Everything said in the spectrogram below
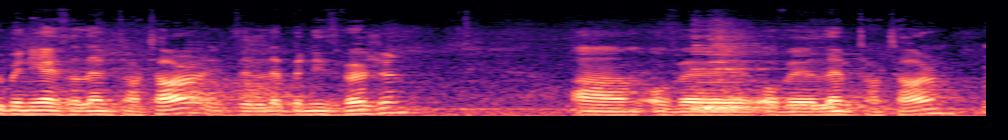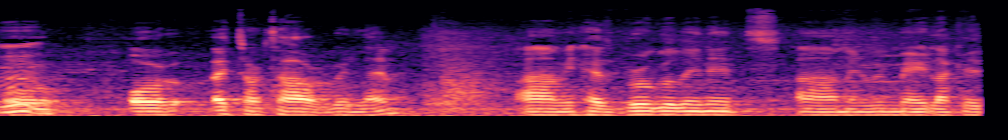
So is a lamb tartare. It's the Lebanese version um, of a of a lamb tartare or, or a tartare with lamb. Um, it has burgul in it, um, and we made like a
